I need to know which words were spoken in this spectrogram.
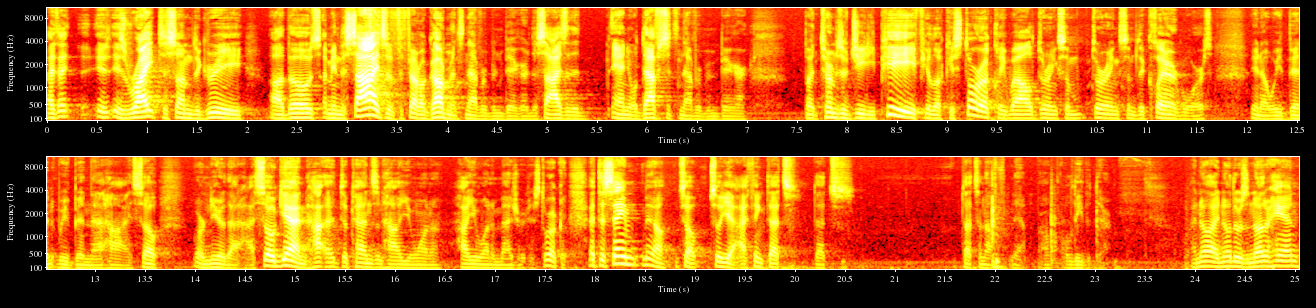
I think, is, is right to some degree. Uh, those, I mean, the size of the federal government's never been bigger. The size of the annual deficit's never been bigger. But in terms of GDP, if you look historically, well, during some during some declared wars, you know, we've been we've been that high, so or near that high. So again, how, it depends on how you want to how you want to measure it historically. At the same, you know, so so yeah, I think that's that's that's enough. Yeah, I'll, I'll leave it there. I know I know there was another hand,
